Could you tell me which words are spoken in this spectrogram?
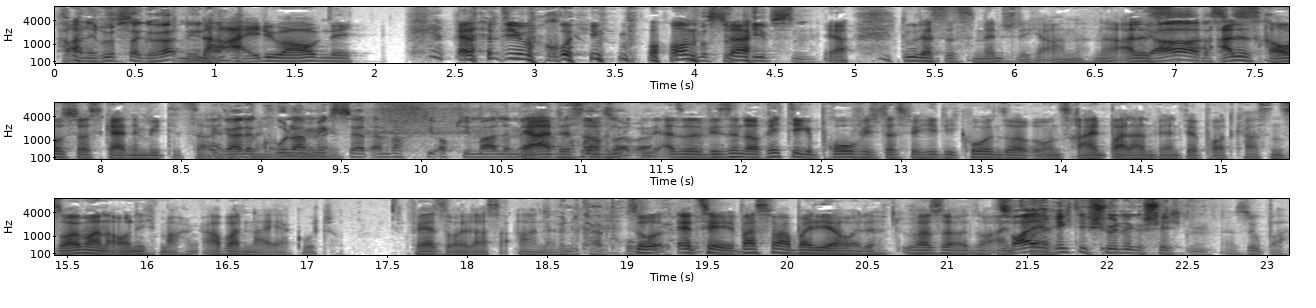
Hat man den Rübser gehört? Nee, ne? nein, überhaupt nicht, relativ ruhigen Form. Musst du piepsen. Ja, du, das ist menschlich, Arne, ne, alles, Ja, das alles raus, was keine Miete zahlt. Der geile Cola-Mix, der hat einfach die optimale Menge Ja, das ist auch, also wir sind auch richtige Profis, dass wir hier die Kohlensäure uns reinballern, während wir podcasten. Soll man auch nicht machen, aber naja, gut. Wer soll das ahnen? bin kein Profi. So, erzähl, was war bei dir heute? Du hast ja so ein, Zwei richtig schöne Geschichten. Super.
